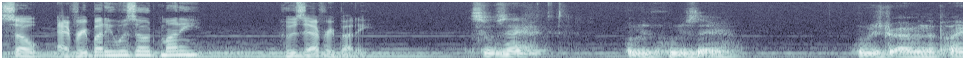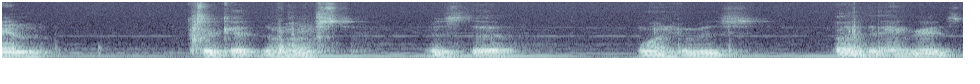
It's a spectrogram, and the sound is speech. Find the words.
So everybody was owed money? Who's everybody? So, Zach, who, who's there? Who's driving the plan? Cricket, the most, is the one who is probably the angriest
